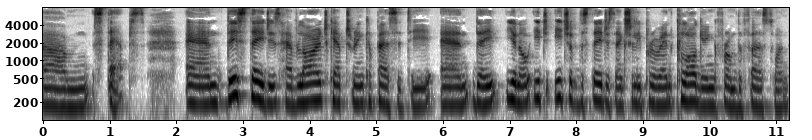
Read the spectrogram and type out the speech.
um, steps and these stages have large capturing capacity and they you know each each of the stages actually prevent clogging from the first one.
